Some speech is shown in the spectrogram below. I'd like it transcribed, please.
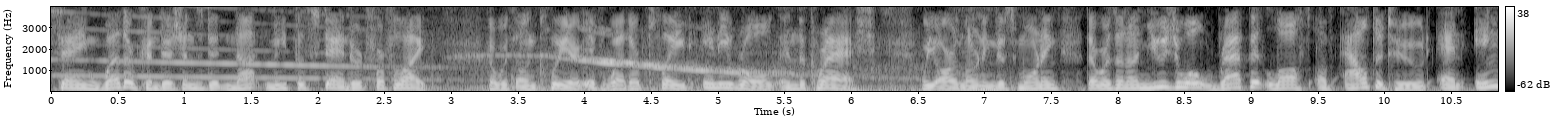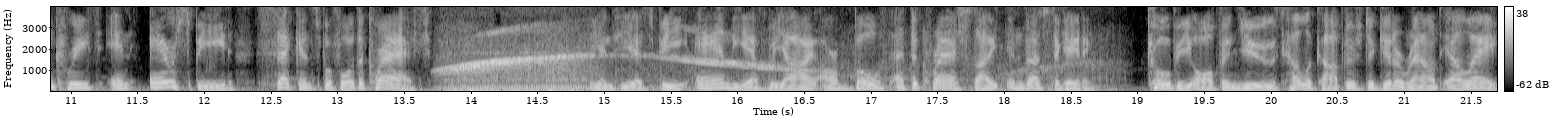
saying weather conditions did not meet the standard for flight though it's unclear if weather played any role in the crash. We are learning this morning there was an unusual rapid loss of altitude and increase in airspeed seconds before the crash. The NTSB and the FBI are both at the crash site investigating. Kobe often used helicopters to get around LA.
